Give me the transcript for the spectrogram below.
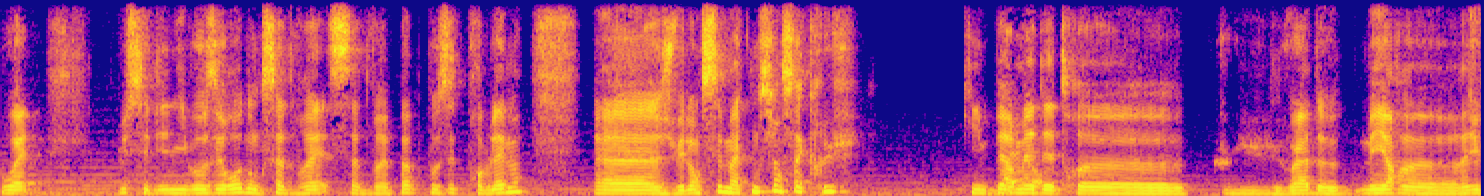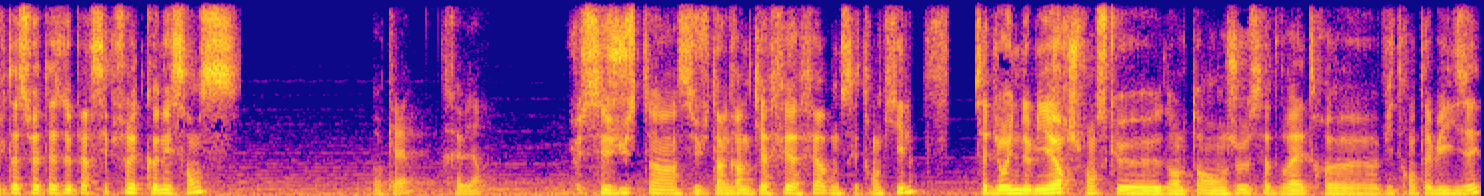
Ouais. En plus, c'est des niveaux zéro, donc ça devrait, ça devrait pas poser de problème. Euh, je vais lancer ma conscience accrue, qui me permet d'être euh, plus, voilà, de meilleurs euh, résultats sur les tests de perception et de connaissance. Ok, très bien. En plus, c'est juste un, c'est juste un grain de café à faire, donc c'est tranquille. Ça dure une demi-heure. Je pense que dans le temps en jeu, ça devrait être euh, vite rentabilisé.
